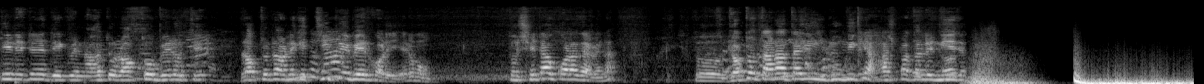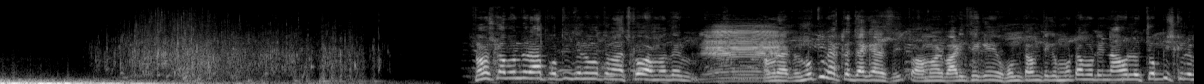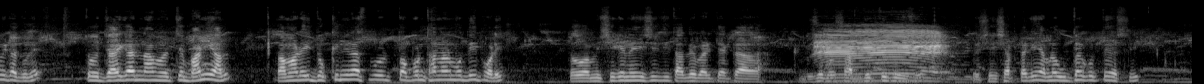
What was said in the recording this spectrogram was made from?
টেনে টেনে দেখবেন না, হয়তো রক্ত বের হচ্ছে রক্তটা অনেকে চিপে বের করে এরকম। তো সেটাও করা যাবে না। তো যত তাড়াতাড়ি রুগীকে হাসপাতালে নিয়ে যাবে। নমস্কার বন্ধুরা, প্রতিদিনের মতন আজকেও আমাদের আমরা একটা নতুন একটা জায়গায় আছি। তো আমার বাড়ি থেকে হোম টাউন থেকে মোটামুটি না হলেও চব্বিশ কিলোমিটার দূরে। তো জায়গার নাম হচ্ছে বানিয়াল। তো আমার এই দক্ষিণ দিনাজপুর তপন থানার মধ্যেই পড়ে। তো আমি সেখানে এসেছি, তাদের বাড়িতে একটা বিশেষ সাপ দেখতে পেয়েছি। তো সেই সাপটাকেই আমরা উদ্ধার করতে আসছি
